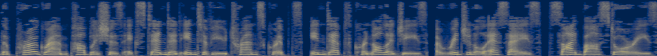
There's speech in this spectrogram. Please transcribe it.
The program publishes extended interview transcripts, in-depth chronologies, original essays, sidebar stories,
